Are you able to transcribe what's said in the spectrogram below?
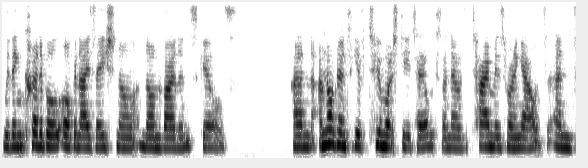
with incredible organizational non-violent skills. And I'm not going to give too much detail because I know the time is running out. And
